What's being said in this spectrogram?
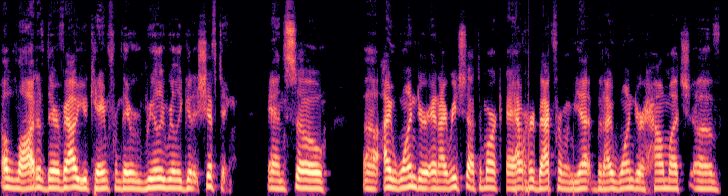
a lot of their value came from they were really, really good at shifting. And so uh, I wonder, and I reached out to Mark, I haven't heard back from him yet, but I wonder how much of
